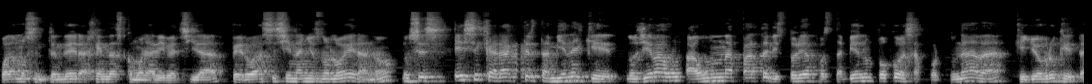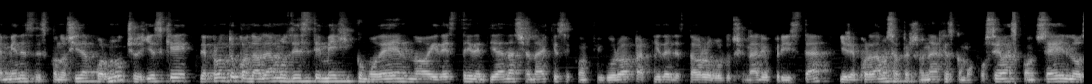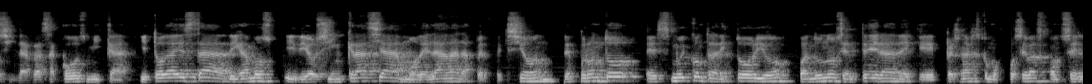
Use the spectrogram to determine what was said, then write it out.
podamos entender agendas como la diversidad, pero hace 100 años no lo era, ¿no? Entonces, ese carácter también el que nos lleva a, una parte de la historia, pues también un poco desafortunada, que yo creo que también es desconocida por muchos, y es que de pronto cuando hablamos de este México moderno y de esta identidad nacional que se configuró a partir del Estado Revolucionario Prista, y recordamos a personajes como José Vasconcelos y la raza cósmica, y toda esta, digamos, idiosincrasia modelada a la perfección, de pronto es muy contradictorio cuando uno se entera de que personajes como José Vasconcelos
